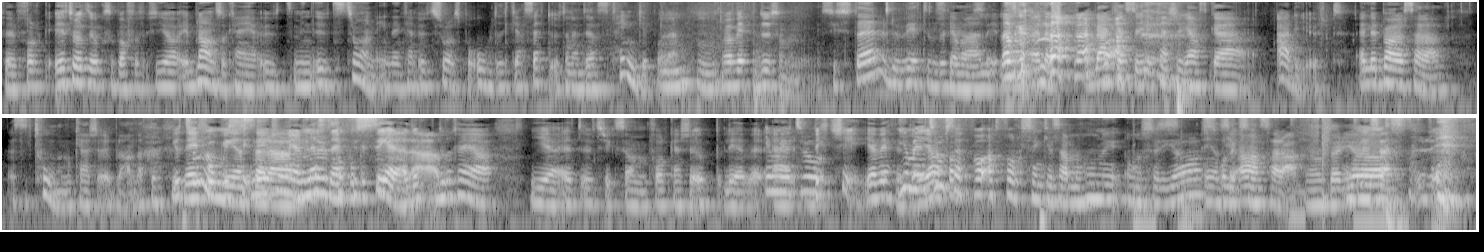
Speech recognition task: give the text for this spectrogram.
För folk, jag tror att det är också bara för, för jag, ibland så kan jag ut, min utstrålning, den kan utstrålas på olika sätt utan att jag ens tänker på det. Mm, mm. Jag vet du som min syster, du vet inte Ska vara jag- ärlig. Ja, eller, ibland kan jag se kanske ganska arg ut. Eller bara så här, alltså, tom kanske ibland. Att, Jag när tror mer nej, jag du mer är nästan när jag är fokuserad, fokuserad. då, då kan jag ge ett uttryck som folk kanske upplever Ja, jag är tror- bitchy. Jag vet inte. Jo men jag, tror har så att folk tänker såhär, men hon är, hon är seriös Är hon och ser- liksom ja. såhär, Är hon är såhär, seriös?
